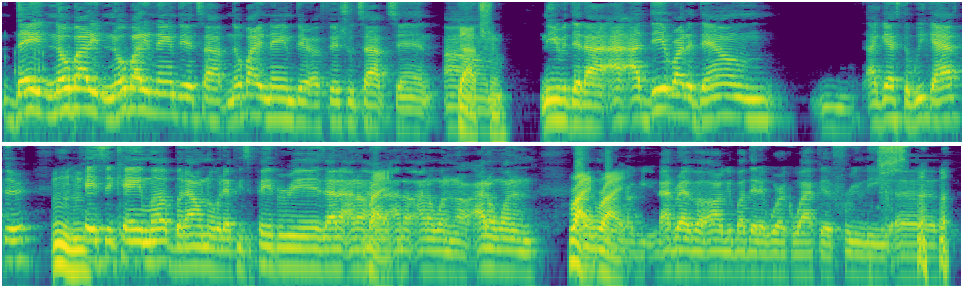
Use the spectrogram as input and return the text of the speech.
they nobody nobody named their top nobody named their official top ten. Um, gotcha. Neither did I. I. I did write it down. I guess the week after, mm-hmm. in case it came up, but I don't know what that piece of paper is. I don't. I don't. Right. I, don't. I don't want to know. I don't want to. Right. Right. Argue. I'd rather argue about that at work where I could freely uh,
